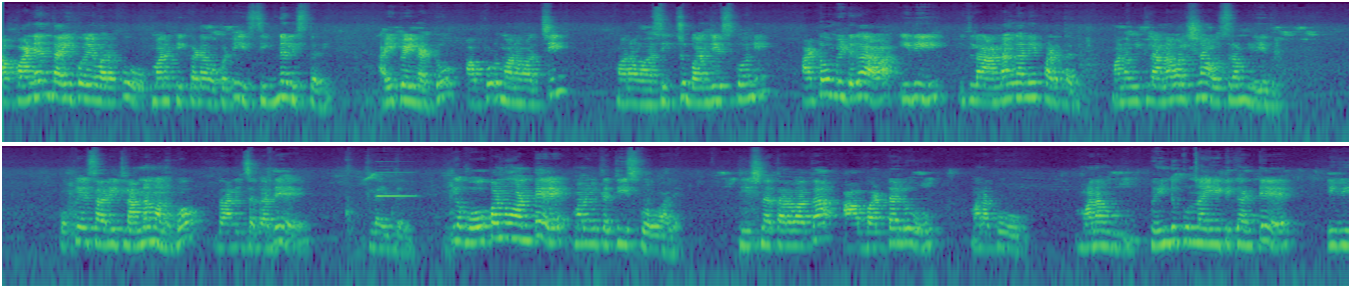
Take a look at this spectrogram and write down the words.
ఆ పని అంతా అయిపోయే వరకు మనకి ఇక్కడ ఒకటి సిగ్నల్ ఇస్తుంది. అయిపోయినట్టు అప్పుడు మనం వచ్చి మనం ఆ స్విచ్ బంద్ చేసుకొని ఆటోమేటిక్గా ఇది ఇట్లా అనగానే పడుతుంది. మనం ఇట్లా అనవలసిన అవసరం లేదు. ఒకేసారి ఇట్లా అన్నాం అనుకో దాని అదే ఇట్లా అవుతుంది ఇక ఓపెన్ అంటే మనం ఇట్లా తీసుకోవాలి. తీసిన తర్వాత ఆ బట్టలు మనకు మనం పిండుకున్న వీటికంటే ఇవి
